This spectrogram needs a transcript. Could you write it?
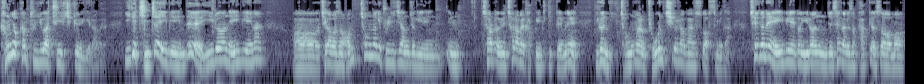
강력한 분리와 주입식 교육이라고요. 이게 진짜 ABA인데 이런 ABA는 어, 제가 봐서 엄청나게 분리지향적인 철- 철학을 갖고 있기 때문에 이건 정말 좋은 치료라고 할 수가 없습니다. 최근에 ABA도 이런 이제 생각에서 바뀌어서 뭐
